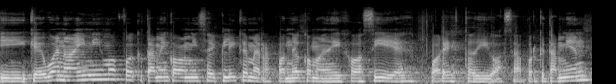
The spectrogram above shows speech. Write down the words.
y que bueno, ahí mismo fue también como me hizo el clic que me respondió como me dijo, sí, es por esto digo, o sea, porque también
